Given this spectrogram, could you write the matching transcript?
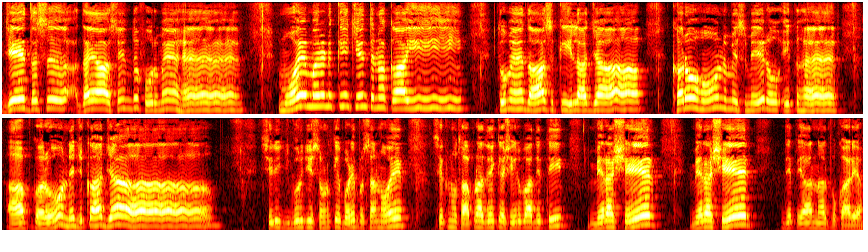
ਜੇ ਦਸ ਦਇਆ ਸਿੰਧ ਫੁਰ ਮੈਂ ਹੈ। ਮੋਏ ਮਰਨ ਕੀ ਚਿੰਤ ਨ ਕਾਈ ਤੁਮੇ ਦਾਸ ਕੀ ਲਾਜਾ? ਖਰੋ ਹੋਨ ਮਿਸਮੇਰੋ ਇਕ ਹੈ, ਆਪ ਕਰੋ ਨਿਜ ਕਾਜਾ। ਸ੍ਰੀ ਗੁਰੂ ਜੀ ਸੁਣ ਕੇ ਬੜੇ ਪ੍ਰਸੰਨ ਹੋਏ, ਸਿੱਖ ਨੂੰ ਥਾਪੜਾ ਦੇ ਕੇ ਅਸ਼ੀਰਵਾਦ ਦਿੱਤੀ। ਮੇਰਾ ਸ਼ੇਰ ਮੇਰਾ ਸ਼ੇਰ ਦੇ ਪਿਆਰ ਨਾਲ ਪੁਕਾਰਿਆ।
